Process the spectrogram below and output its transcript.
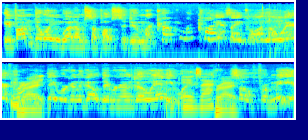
if I'm doing what I'm supposed to do, my, my clients ain't going nowhere. Right. If they were going to go, they were going to go anyway. Exactly. Right. So for me,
